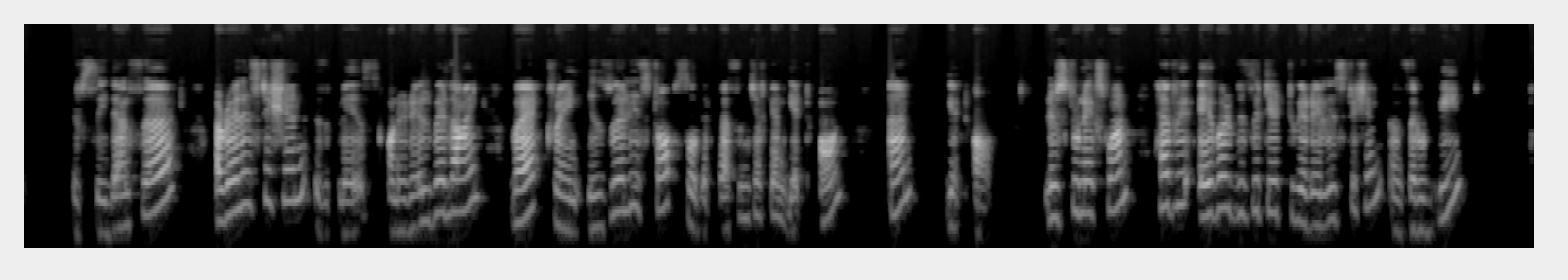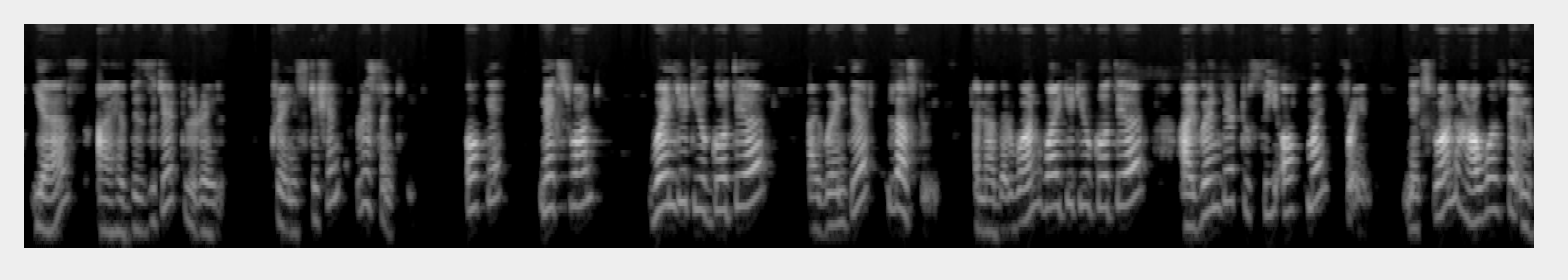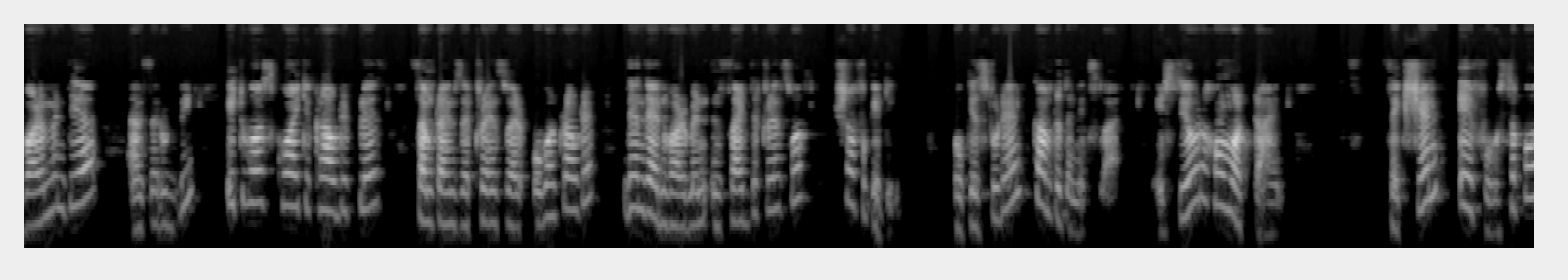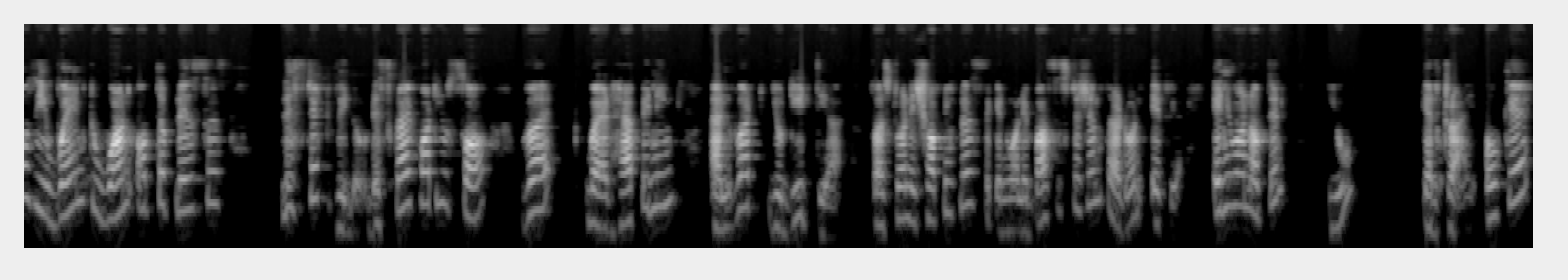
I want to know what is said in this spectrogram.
Let's see the answer. A railway station is a place on a railway line where train usually stops so that passenger can get on and get off. Let's do next one. Have you ever visited to a railway station? Answer would be yes. I have visited to a rail train station recently. Okay. Next one. When did you go there? I went there last week. Another one. Why did you go there? I went there to see off my friend. Next one. How was the environment there? Answer would be it was quite a crowded place. Sometimes the trains were overcrowded. Then the environment inside the trains was suffocating. Okay, student, come to the next slide. It's your homework time. Section A4. Suppose you went to one of the places listed below. Describe what you saw, where were happening, and what you did there. First one is shopping place, second one a bus station, third one a fair. Any one of them you can try. Okay.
